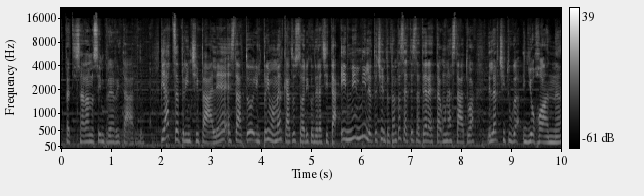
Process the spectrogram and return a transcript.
Infatti saranno sempre in ritardo. Piazza Principale è stato il primo mercato storico della città e nel 1887 è stata eretta una statua dell'arcituga Johann,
